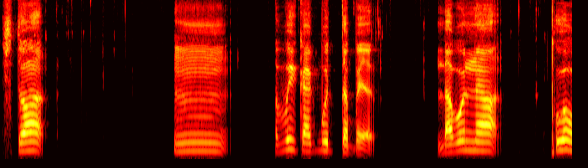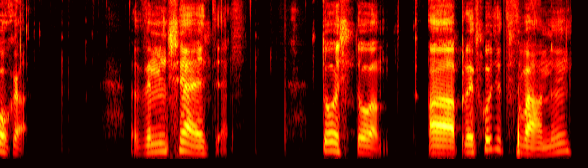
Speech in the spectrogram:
что вы как будто бы довольно плохо замечаете то, что а, происходит с вами,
